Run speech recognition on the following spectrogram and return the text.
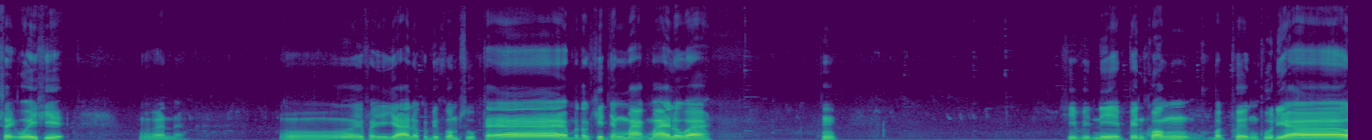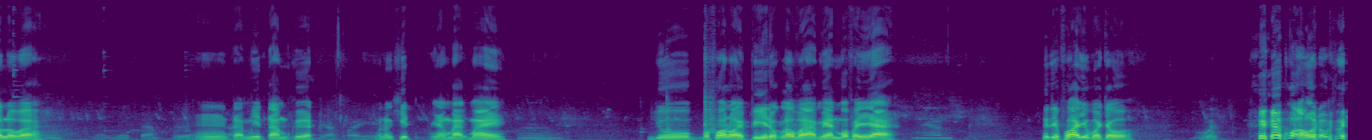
ใส่โออิชิว่าน่ะโอ้ยพยายามแล้วก็มีความสุขแท้ไม่ต้องคิดหยังมากมายแล้วว่าชีวิตนี่เป็นของบักเพิงผู้เดียวแล้วว่าอืมอันนี้ตามเกิดอืมตามมีตามเกิดอยากไปไม่ต้องคิดหยังมากมายอืมอยู่บ่พอร้อยปีดอกแล้วว่าแม่นบ่พยายามงานนี่สิพ่ออยู่บ่เจ้าโอ้ยบ่เอาดอกสิ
